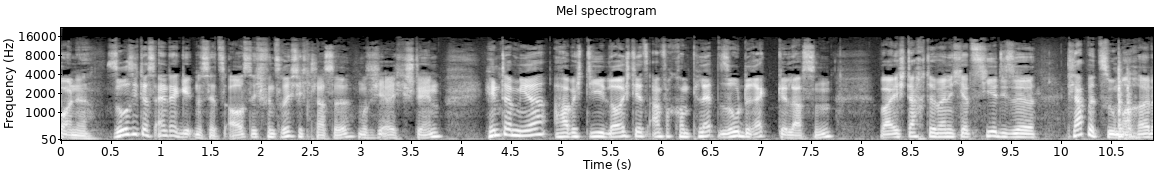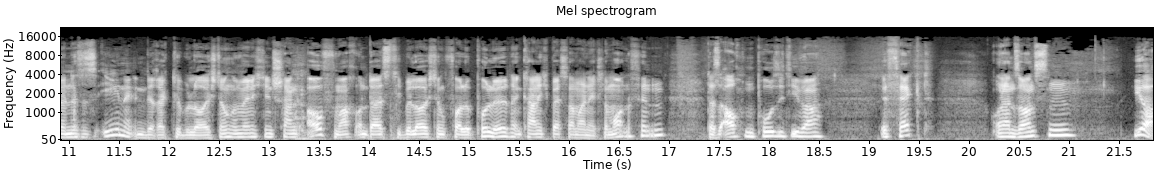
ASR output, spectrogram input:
Freunde, so sieht das Endergebnis jetzt aus. Ich finde es richtig klasse, muss ich ehrlich gestehen. Hinter mir habe ich die Leuchte jetzt einfach komplett so direkt gelassen, weil ich dachte, wenn ich jetzt hier diese Klappe zumache, dann ist es eh eine indirekte Beleuchtung und wenn ich den Schrank aufmache und da ist die Beleuchtung volle Pulle, dann kann ich besser meine Klamotten finden. Das ist auch ein positiver Effekt. Und ansonsten, ja,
